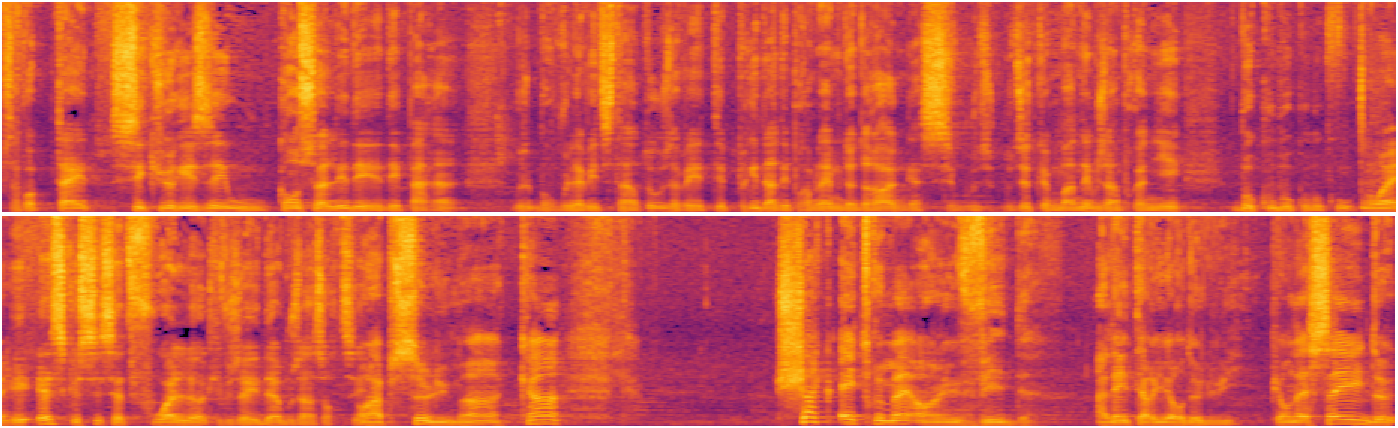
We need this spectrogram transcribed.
ça va peut-être sécuriser ou consoler des, des parents. Vous, bon, vous l'avez dit tantôt, vous avez été pris dans des problèmes de drogue. Si vous, vous dites qu'à un moment donné, vous en preniez beaucoup, beaucoup, beaucoup. Ouais. Et est-ce que c'est cette foi-là qui vous a aidé à vous en sortir? Oh, absolument. Quand chaque être humain a un vide à l'intérieur de lui, puis on essaye de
